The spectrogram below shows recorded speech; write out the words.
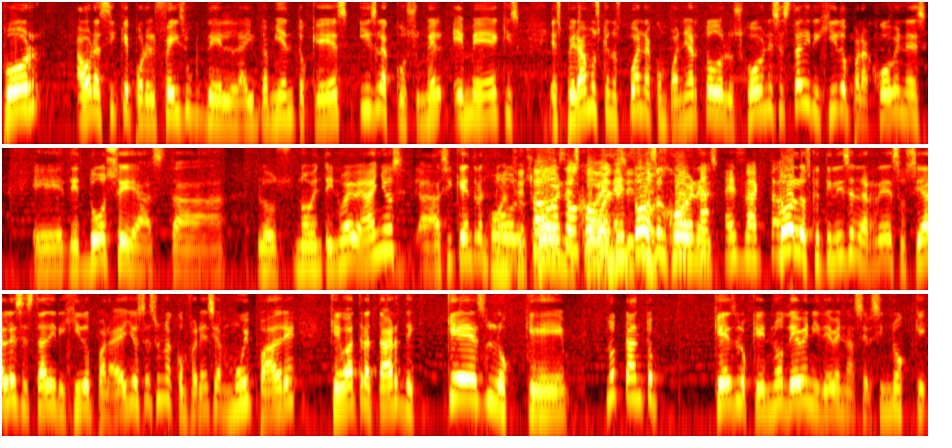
por ahora sí que por el Facebook del ayuntamiento que es Isla Cozumel MX. Esperamos que nos puedan acompañar todos los jóvenes. Está dirigido para jóvenes eh, de 12 hasta los 99 años, así que entran todos los jóvenes, Todos son jóvenes, jóvenes. todos son jóvenes. Exacto. Todos los que utilicen las redes sociales está dirigido para ellos. Es una conferencia muy padre que va a tratar de qué es lo que, no tanto qué es lo que no deben y deben hacer, sino que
